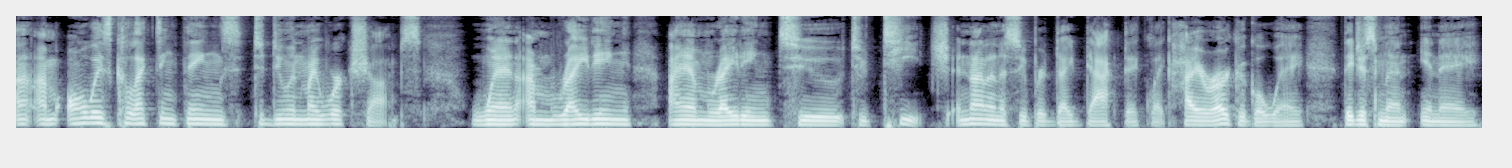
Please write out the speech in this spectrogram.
I'm always collecting things to do in my workshops. When I'm writing, I am writing to, to teach and not in a super didactic, like hierarchical way. They just meant in a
